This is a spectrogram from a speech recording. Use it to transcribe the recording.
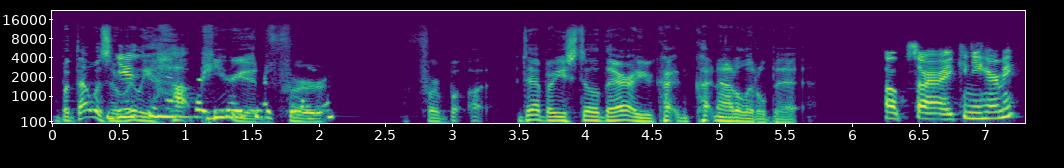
But that was a really hot period for for. Uh, Deb, are you still there? Are you cutting cutting out a little bit? Oh, sorry. Can you hear me?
